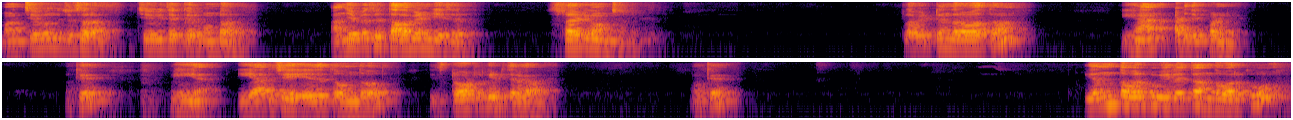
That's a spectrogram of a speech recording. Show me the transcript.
మన చెవి ఉంది చూసారా? చెవి దగ్గరకు ఉండాలి. అని చెప్పేసి తల బెండ్ చేశారు. స్ట్రైట్గా ఉంచండి. ఇట్లా పెట్టిన తర్వాత ఈ హ్యాండ్ అటు తిప్పండి. ఓకే మీ ఈ అరిచే ఏదైతే ఉందో ఇది టోటల్గా ఇటు తిరగాలి. ఓకే ఎంతవరకు వీలైతే అంతవరకు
